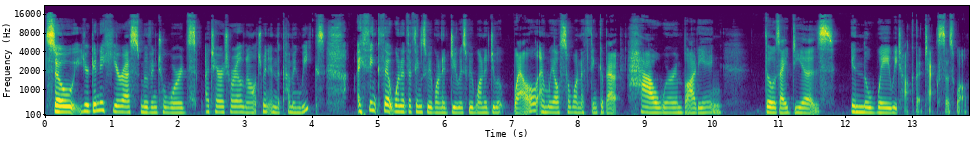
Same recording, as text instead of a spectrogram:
So you're going to hear us moving towards a territorial acknowledgement in the coming weeks. I think that one of the things we want to do is we want to do it well, and we also want to think about how we're embodying those ideas in the way we talk about texts as well.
